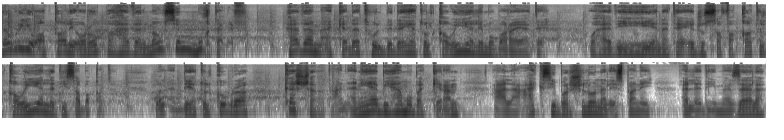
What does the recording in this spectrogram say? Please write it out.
دوري أبطال أوروبا هذا الموسم مختلف. هذا ما أكدته البداية القوية لمبارياته. وهذه هي نتائج الصفقات القوية التي سبقته والأندية الكبرى كشرت عن أنيابها مبكرا على عكس برشلونة الإسباني الذي ما زال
